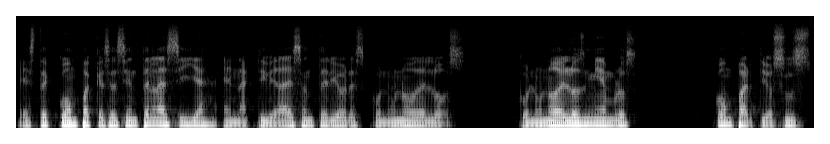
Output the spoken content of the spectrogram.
este compa que se sienta en la silla en actividades anteriores con uno de los, con uno de los miembros, compartió sus,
